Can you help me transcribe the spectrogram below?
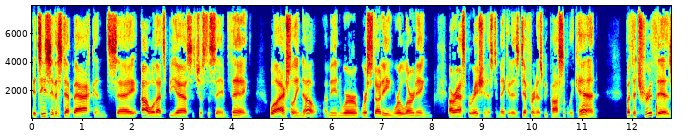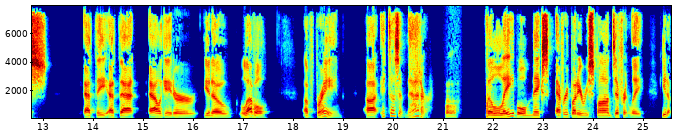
it's easy to step back and say, oh, well, that's BS. It's just the same thing. Well, actually, no. I mean, we're, we're studying, we're learning. Our aspiration is to make it as different as we possibly can. But the truth is, at the, at that alligator, you know, level of brain, uh, it doesn't matter. Mm. The label makes everybody respond differently you know,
